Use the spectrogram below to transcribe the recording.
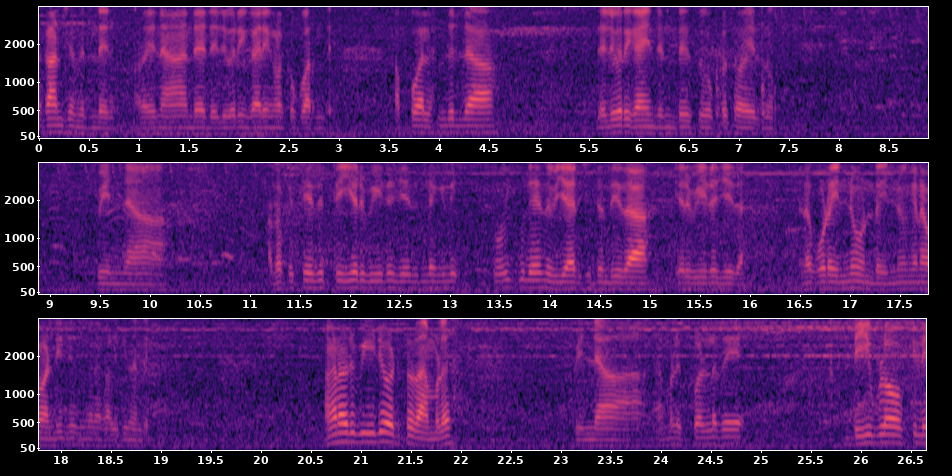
കാണിച്ചു തന്നിട്ടുണ്ടായിരുന്നു. റെയ്നാന്റെ ഡെലിവറിയും കാര്യങ്ങളൊക്കെ പറഞ്ഞിട്ട്. അപ്പോൾ അലഹമില്ല ഡെലിവറി കഴിഞ്ഞിട്ടുണ്ട് സുഖപ്രസവമായിരുന്നു പിന്നെ അതൊക്കെ ചെയ്തിട്ട് ഈ ഒരു വീഡിയോ ചെയ്തിട്ടില്ലെങ്കിൽ ചോദിക്കൂലേ എന്ന് വിചാരിച്ചിട്ട് എന്ത് ചെയ്താ? ഈ ഒരു വീഡിയോ ചെയ്താ. എന്റെ കൂടെ ഇന്നും ഉണ്ട്. ഇന്നും ഇങ്ങനെ വണ്ടിയിൽ ഇങ്ങനെ കളിക്കുന്നുണ്ട്. അങ്ങനെ ഒരു വീഡിയോ എടുത്തതാണ് നമ്മൾ പിന്നെ നമ്മളിപ്പോൾ ഉള്ളത് ഡി ബ്ലോക്കിൽ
